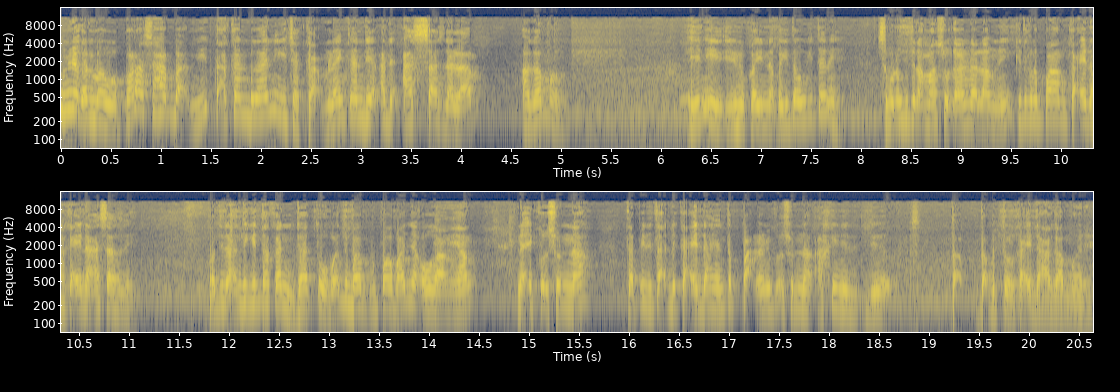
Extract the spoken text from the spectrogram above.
Menunjukkan bahawa para sahabat ni tak akan berani cakap melainkan dia ada asas dalam agama. Ini Ibnu Qayyim nak bagi tahu kita ni. Sebelum kita nak masuk dalam-dalam ni, kita kena faham kaedah-kaedah asas ni. Kalau tidak nanti kita akan jatuh. Berapa banyak orang yang nak ikut sunnah tapi dia tak ada kaedah yang tepat dalam ikut sunnah, akhirnya dia tak tak betul kaedah agama dia.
